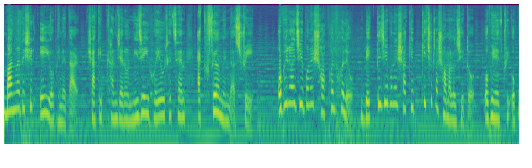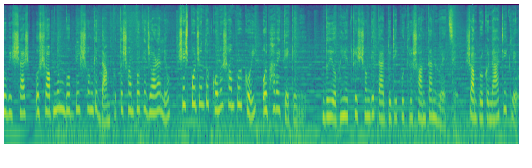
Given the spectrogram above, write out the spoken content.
বাংলাদেশের এই অভিনেতার। শাকিব খান যেন নিজেই হয়ে উঠেছেন এক ফিল্ম ইন্ডাস্ট্রি। অভিনয় জীবনে সফল হলেও ব্যক্তি জীবনে সাকিব কিছুটা সমালোচিত। অভিনেত্রী অপবিশ্বাস ও শবনম বুবলির সঙ্গে দাম্পত্য সম্পর্কে জড়ালেও শেষ পর্যন্ত কোনো সম্পর্কই ওইভাবে টেকেনি। দুই অভিনেত্রীর সঙ্গে তার দুটি পুত্র সন্তান রয়েছে। সম্পর্ক না টিকলেও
